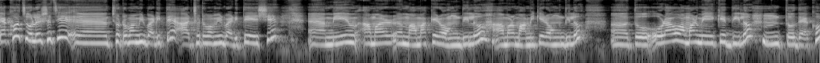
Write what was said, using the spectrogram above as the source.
দেখো চলে এসেছি ছোটো মামির বাড়িতে। আর ছোটো মামির বাড়িতে এসে মেয়ে আমার মামাকে রং দিল আমার মামিকে রং দিল তো ওরাও আমার মেয়েকে দিল। তো দেখো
